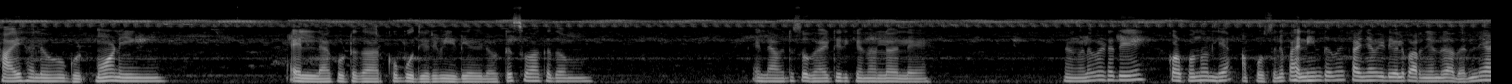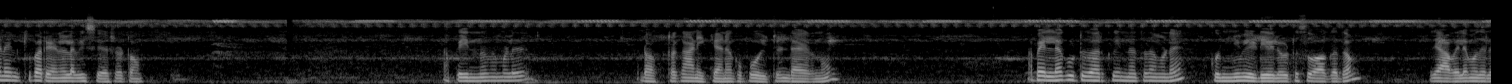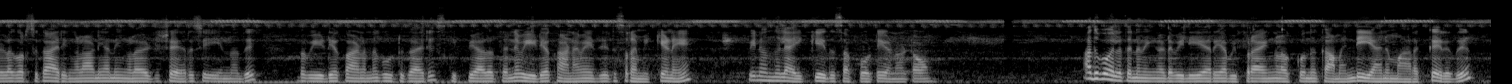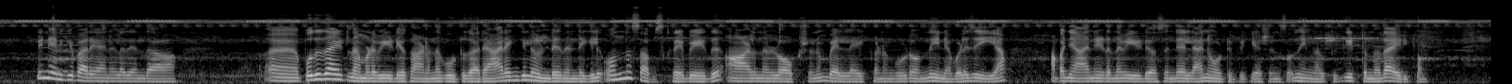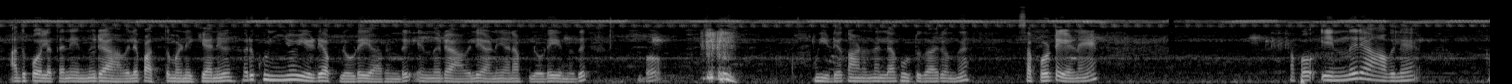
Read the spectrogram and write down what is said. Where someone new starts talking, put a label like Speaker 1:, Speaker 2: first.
Speaker 1: Hi hello good morning. എല്ലാ കൂട്ടുകാർക്കും പുതിയൊരു വീഡിയോയിലോട്ട് സ്വാഗതം. എല്ലാവരും സുഖമായിട്ടിരിക്കുന്നല്ലോ അല്ലേ? ഞങ്ങൾ ഇവിടെ കുഴപ്പമൊന്നുമില്ല. അപ്പോസിന് പനിയുണ്ടെന്ന് കഴിഞ്ഞ വീഡിയോയിൽ പറഞ്ഞിട്ടുണ്ട്. അത് തന്നെയാണ് എനിക്ക് പറയാനുള്ള വിശേഷം കേട്ടോ. അപ്പോൾ ഇന്ന് നമ്മൾ ഡോക്ടറെ കാണിക്കാനൊക്കെ പോയിട്ടുണ്ടായിരുന്നു. അപ്പോൾ എല്ലാ കൂട്ടുകാർക്കും ഇന്നത്തെ നമ്മുടെ കുഞ്ഞു വീഡിയോയിലോട്ട് സ്വാഗതം. രാവിലെ മുതലുള്ള കുറച്ച് കാര്യങ്ങളാണ് ഞാൻ നിങ്ങളുമായിട്ട് ഷെയർ ചെയ്യുന്നത്. അപ്പോൾ വീഡിയോ കാണുന്ന കൂട്ടുകാർ സ്കിപ്പ് ചെയ്യാതെ തന്നെ വീഡിയോ കാണാൻ വേണ്ടിയിട്ട് ശ്രമിക്കണേ. പിന്നെ ഒന്ന് ലൈക്ക് ചെയ്ത് സപ്പോർട്ട് ചെയ്യണം കേട്ടോ അതുപോലെ തന്നെ നിങ്ങളുടെ വിലയേറിയ അഭിപ്രായങ്ങളൊക്കെ ഒന്ന് കമന്റ് ചെയ്യാനും മറക്കരുത്. പിന്നെ എനിക്ക് പറയാനുള്ളത് എന്താ പുതുതായിട്ട് നമ്മുടെ വീഡിയോ കാണുന്ന കൂട്ടുകാർ ആരെങ്കിലും ഉണ്ടെന്നുണ്ടെങ്കിൽ ഒന്ന് സബ്സ്ക്രൈബ് ചെയ്ത് ആളെന്നുള്ള ഓപ്ഷനും ബെല്ലൈക്കണും കൂടെ ഒന്ന് ഇനബിൾ ചെയ്യുക. അപ്പോൾ ഞാനിടുന്ന വീഡിയോസിന്റെ എല്ലാ നോട്ടിഫിക്കേഷൻസും നിങ്ങൾക്ക് കിട്ടുന്നതായിരിക്കും. അതുപോലെ തന്നെ ഇന്ന് രാവിലെ പത്ത് മണിക്ക് ഞാൻ ഒരു കുഞ്ഞു വീഡിയോ അപ്ലോഡ് ചെയ്യാറുണ്ട്. ഇന്ന് രാവിലെയാണ് ഞാൻ അപ്ലോഡ് ചെയ്യുന്നത്. അപ്പോൾ വീഡിയോ കാണുന്ന എല്ലാ കൂട്ടുകാരും ഒന്ന് സപ്പോർട്ട് ചെയ്യണേ. അപ്പോൾ ഇന്ന് രാവിലെ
